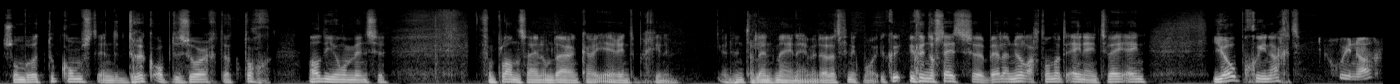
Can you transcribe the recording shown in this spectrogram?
sombere toekomst en de druk op de zorg... dat toch al die jonge mensen van plan zijn om daar een carrière in te beginnen. En hun talent meenemen. Nou, dat vind ik mooi. U, u kunt nog steeds eh, bellen 0800-1121. Joop, goeienacht. Goeienacht.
